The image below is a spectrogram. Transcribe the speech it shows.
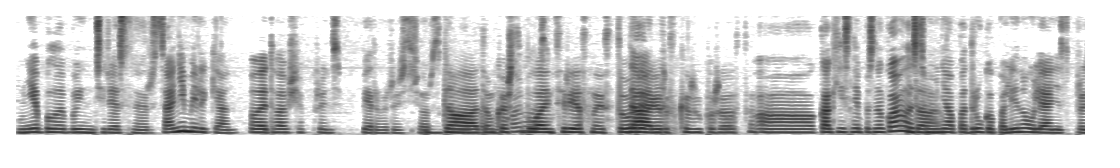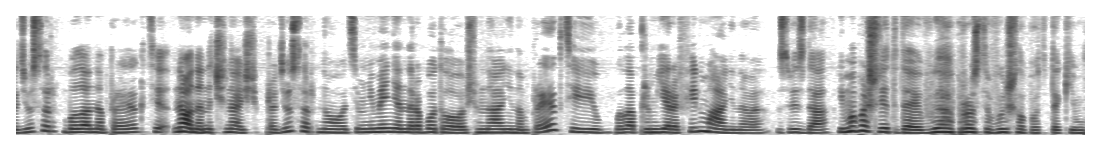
Мне было бы интересно, Сани Меликян. Ну, это вообще, в принципе, первый режиссер. Да, там, кажется, была интересная история. Да, Расскажи, пожалуйста. А, как я с ней познакомилась? Да. У меня подруга Полина Улянец, продюсер, была на проекте. Ну, она начинающий продюсер, но тем не менее она работала, в общем, на Анином проекте, и была премьера фильма Анинова «Звезда». И мы пошли туда, и я просто вышла под таким,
